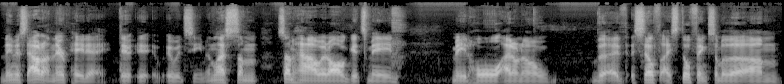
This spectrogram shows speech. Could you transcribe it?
they missed out on their payday it, it, it would seem unless some somehow it all gets made made whole. I don't know. The I still I still think some of the um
